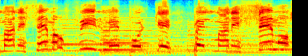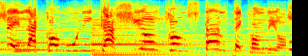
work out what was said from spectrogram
Permanecemos firmes porque permanecemos en la comunicación constante con Dios.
